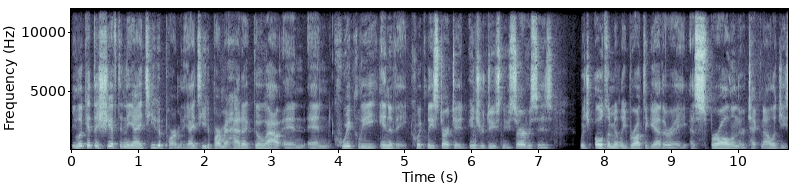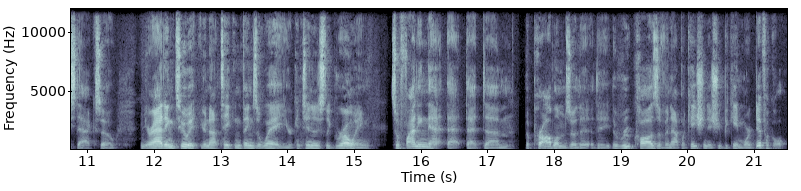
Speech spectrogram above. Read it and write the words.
you look at the shift in the IT department, the IT department had to go out and and quickly innovate, quickly start to introduce new services, which ultimately brought together a, a sprawl in their technology stack. So when you're adding to it, you're not taking things away, you're continuously growing so finding that that that um, the problems or the, the, the root cause of an application issue became more difficult.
